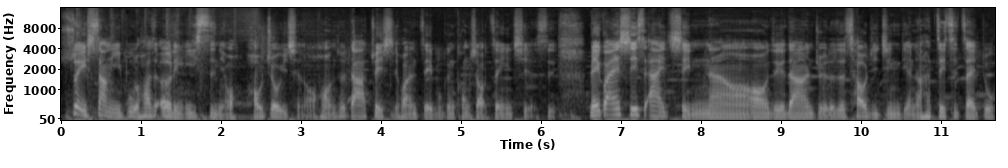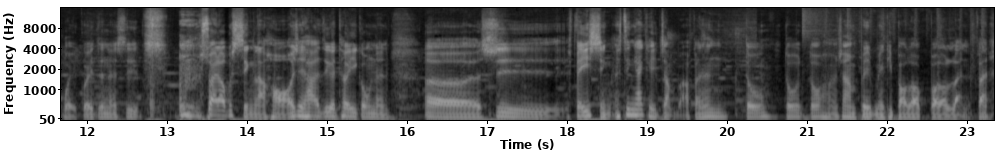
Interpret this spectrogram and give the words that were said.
最上一部的话是二零一四年哦，好久以前哦哈，就大家最喜欢的这一部跟孔晓振一起的是没关系是爱情呐哦，这个大家觉得这超级经典，然后他这次再度回归真的是 帅到不行了哈，而且他的这个特异功能呃，是飞行，这应该可以讲吧？反正都都都好像被媒体报道报道烂了。反正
